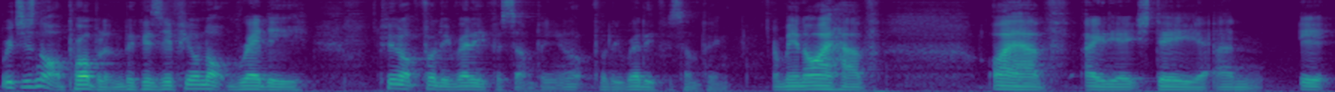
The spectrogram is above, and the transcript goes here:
which is not a problem because if you're not ready if you're not fully ready for something, you're not fully ready for something. I mean, I have, I have ADHD, and it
